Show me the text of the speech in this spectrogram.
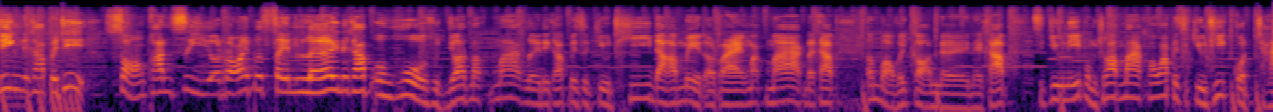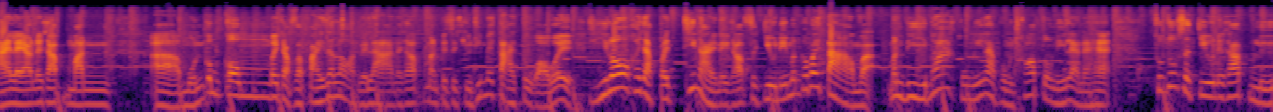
จริงนะครับไปที่ 2,400%เลยนะครับ โอ้โห สุดยอดมาก ๆ เลยนะครับ เป็นสกิลที่ดาเมจแรงมาก ๆ นะครับ ต้องบอกไว้ก่อนเลยนะครับ สกิลนี้ผมชอบมากเพราะว่าเป็นสกิลที่กดใช้แล้วนะครับ มัน หมุนกลมๆ ไปกับสไปตลอดเวลานะครับมันเป็นสกิลที่ไม่ตายตัวเว้ยฮีโร่ขยับไปที่ไหนนะครับสกิลนี้มันก็ไม่ตามอะมันดีมากตรงนี้แหละผมชอบตรงนี้แหละนะฮะทุกๆสกิลนะครับหรือ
